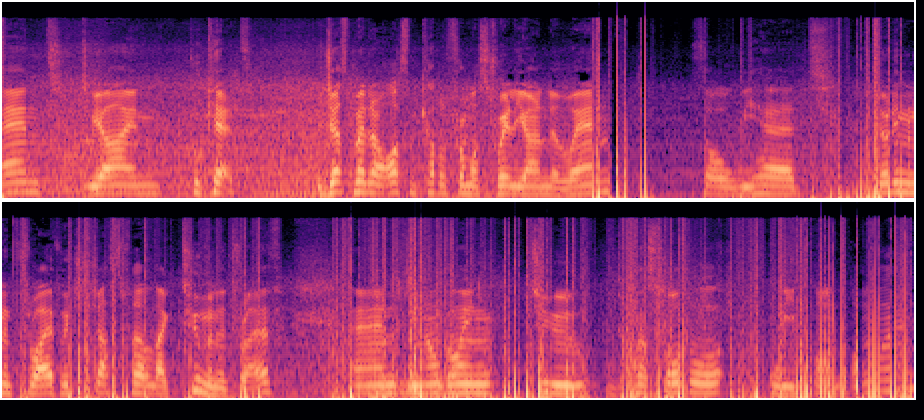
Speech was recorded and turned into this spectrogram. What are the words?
and we are in Phuket. We just met an awesome couple from Australia in the van. So we had 30 minute drive, which just felt like two minute drive. And we're now going to the first hotel we found online.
